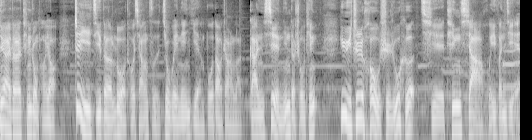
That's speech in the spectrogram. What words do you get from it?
亲爱的听众朋友，这一集的《骆驼祥子》就为您演播到这儿了，感谢您的收听。欲知后事如何，且听下回分解。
